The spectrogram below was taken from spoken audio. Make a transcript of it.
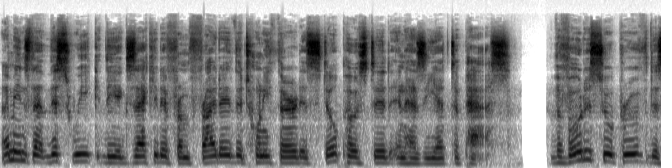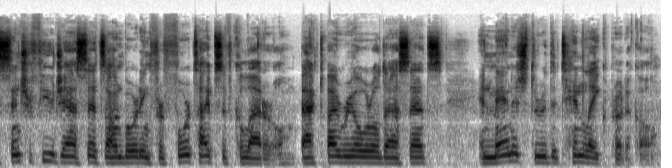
That means that this week, the executive from Friday the 23rd is still posted and has yet to pass. The vote is to approve the centrifuge assets onboarding for four types of collateral, backed by real world assets, and managed through the Tinlake protocol.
